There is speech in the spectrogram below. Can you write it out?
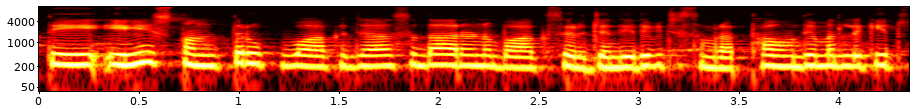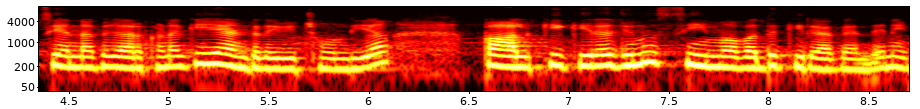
ਅਤੇ ਇਹ ਸੁਤੰਤਰ ਉਪਵਾਕ ਜਾਂ ਸਧਾਰਨ ਵਾਕ ਸਿਰਜਣ ਦੀ ਇਹਦੇ ਵਿੱਚ ਸਮਰੱਥਾ ਹੁੰਦੀ ਮਤਲਬ ਕਿ ਤੁਸੀਂ ਇੰਨਾ ਕੁ ਯਾਦ ਰੱਖਣਾ ਕਿ ਇਹ ਐਂਡ ਦੇ ਵਿੱਚ ਹੁੰਦੀ ਆ। ਕਾਲਕੀ ਕਿਰਿਆ ਜਿਹਨੂੰ ਸੀਮਾਬੱਧ ਕਿਰਿਆ ਕਹਿੰਦੇ ਨੇ।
